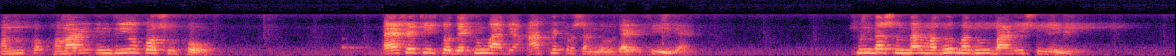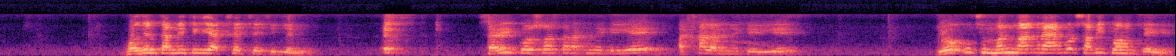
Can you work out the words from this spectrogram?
हम हमारी इंद्रियों को सुख हो, ऐसे चीज़ को देखूँगा जो आँखें प्रसन्न हो जाए, खिल जाए। सुंदर सुंदर, मधुर मधुर वाणी सुनेंगे। भोजन करने के लिए अच्छे अच्छे चीज़ें मिले। शरीर को स्वस्थ रखने के लिए अच्छा लगने के लिए जो कुछ मन मांग रहा है वो सभी को हम देंगे।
